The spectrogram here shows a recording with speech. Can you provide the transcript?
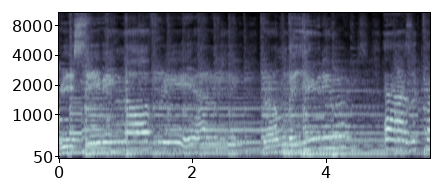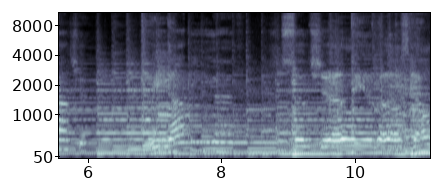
Receiving all free energy from the universe as a culture. We are the earth, socially the sculpture.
